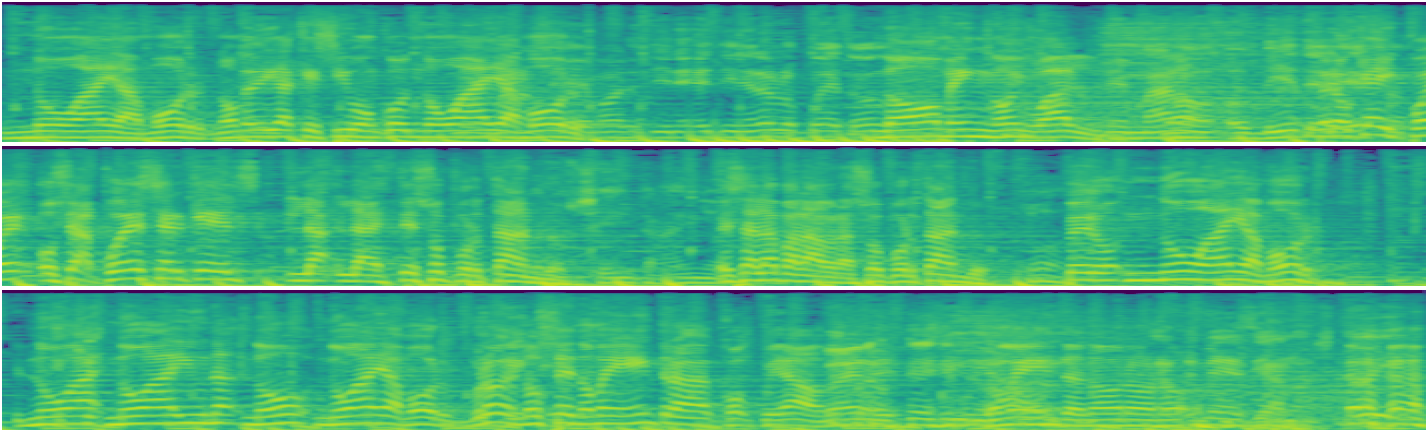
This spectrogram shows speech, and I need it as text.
no hay amor. No me digas que sí, Bonco, no hay amor. El, din- el dinero lo puede todo. No, men, no igual. Mi hermano, No. olvídate Pero de ok, eso. puede- o sea, puede ser que él la, la esté soportando. 80 años. Esa es la palabra, soportando. Pero no hay amor. No hay, no hay una, no, no hay amor. Bro, no sé, no me entra. co- Cuidado. no me entra, no, no, no. Me decía anoche. Oye,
